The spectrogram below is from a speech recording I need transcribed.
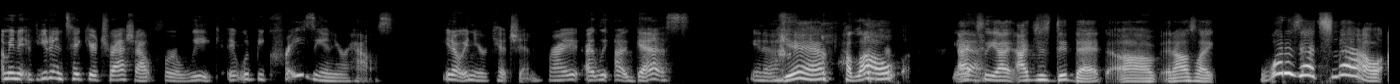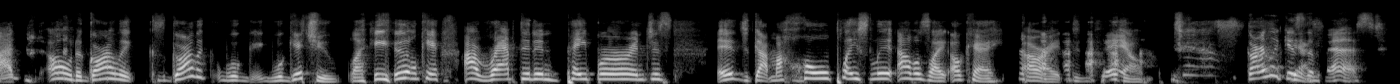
I mean if you didn't take your trash out for a week it would be crazy in your house you know in your kitchen right? I, I guess you know. Yeah. Hello. Yeah. actually I, I just did that uh, and i was like what is that smell? I oh the garlic because garlic will will get you like you don't care. I wrapped it in paper and just it's got my whole place lit. I was like, okay, all right, damn. Garlic is yes. the best.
